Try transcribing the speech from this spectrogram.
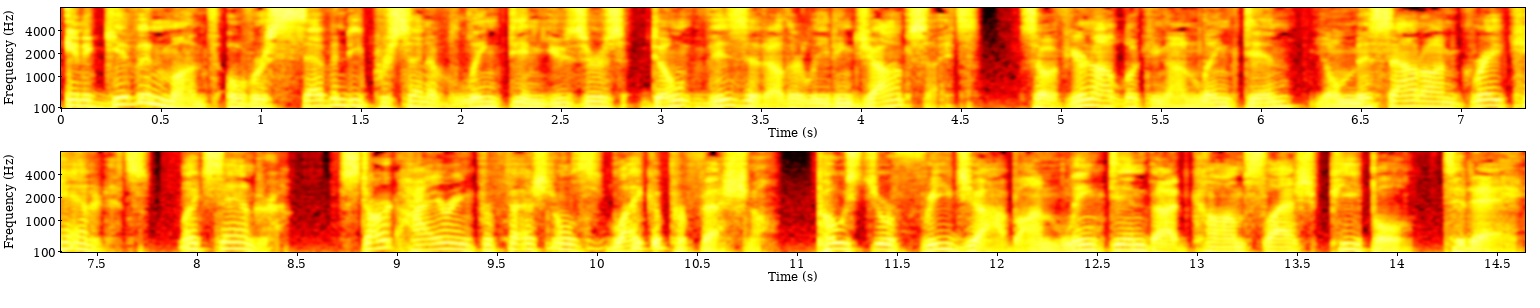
In a given month, over 70% of LinkedIn users don't visit other leading job sites. So if you're not looking on LinkedIn, you'll miss out on great candidates like Sandra. Start hiring professionals like a professional. Post your free job on linkedin.com/people today.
